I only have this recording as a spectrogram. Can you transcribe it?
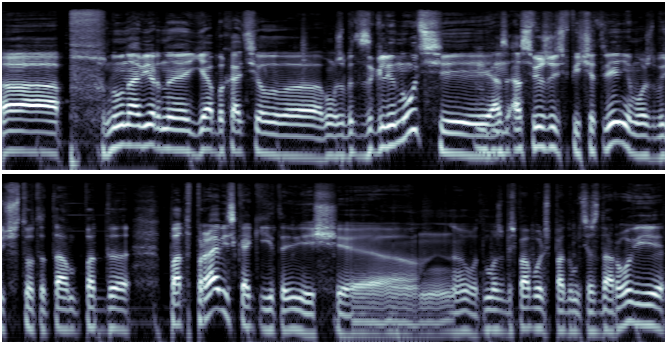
А, ну, наверное, я бы хотел, э, может быть, заглянуть и ос- освежить впечатление, может быть, что-то там под, э, подправить какие-то вещи. э, ну, Вот, может быть, побольше подумать о здоровье.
